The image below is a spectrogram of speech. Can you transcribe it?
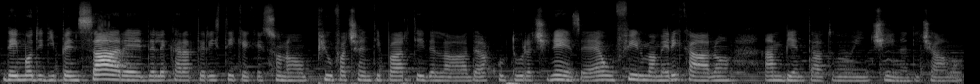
dei modi di pensare, delle caratteristiche che sono più facenti parte della, della, cultura cinese. È un film americano ambientato in Cina, diciamo.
